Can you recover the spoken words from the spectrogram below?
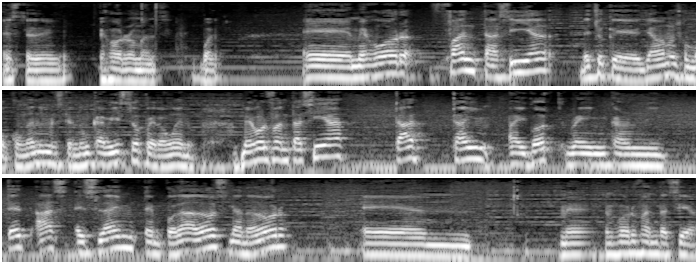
Este de mejor romance. Bueno. Eh, mejor fantasía. De hecho que ya vamos como con animes que nunca he visto, pero bueno. Mejor fantasía. Tat Time I Got Reincarnated as Slime, temporada 2, ganador, eh, mejor fantasía.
